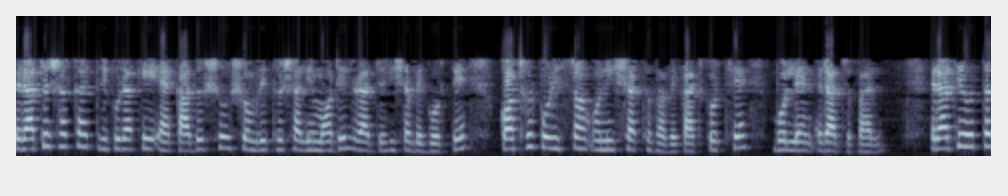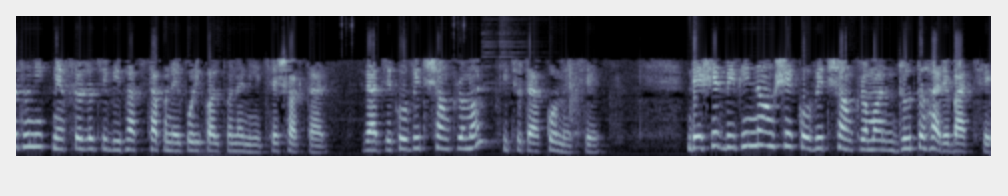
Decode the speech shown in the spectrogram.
রাজ্য সরকার ত্রিপুরাকে এক আদর্শ, সমৃদ্ধশালী মডেল রাজ্য হিসাবে গড়তে কঠোর পরিশ্রম ও নিঃস্বার্থভাবে কাজ করছে বললেন রাজ্যপাল। রাজ্যে অত্যাধুনিক নেফ্রোলজি বিভাগ স্থাপনের পরিকল্পনা নিয়েছে সরকার। রাজ্যে কোভিড সংক্রমণ কিছুটা কমেছে। দেশের বিভিন্ন অংশে কোভিড সংক্রমণ দ্রুত হারে বাড়ছে।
